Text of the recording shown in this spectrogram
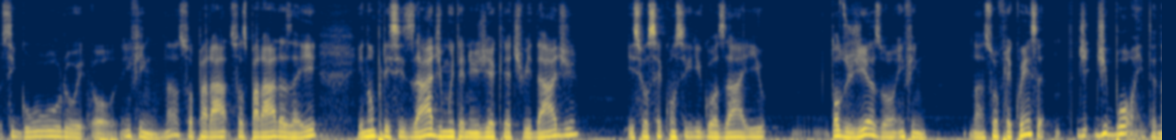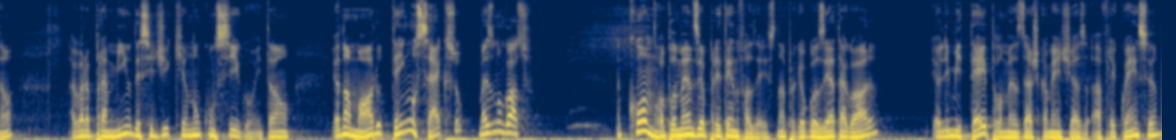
seguro, ou, enfim, né, sua para- suas paradas aí, e não precisar de muita energia e criatividade, e se você conseguir gozar aí todos os dias, ou enfim, na sua frequência, de, de boa, entendeu? Agora, pra mim, eu decidi que eu não consigo. Então, eu namoro, tenho sexo, mas eu não gosto. Como? Ou pelo menos eu pretendo fazer isso, né? Porque eu gozei até agora. Eu limitei, pelo menos drasticamente, a, a frequência.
